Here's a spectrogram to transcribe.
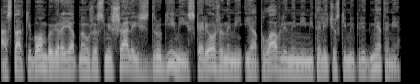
остатки бомбы, вероятно, уже смешались с другими искореженными и оплавленными металлическими предметами.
